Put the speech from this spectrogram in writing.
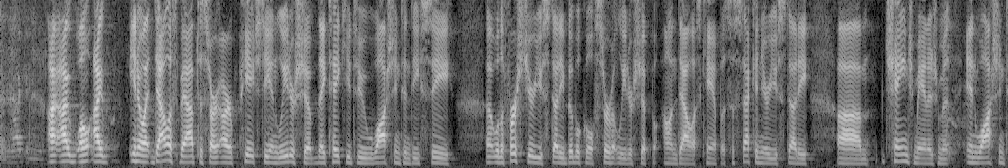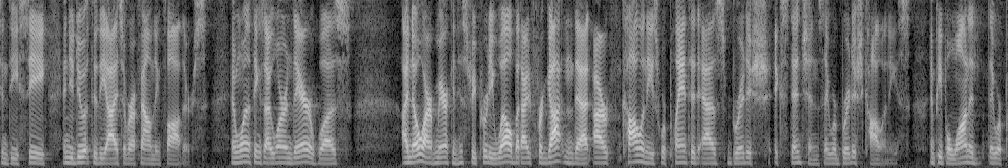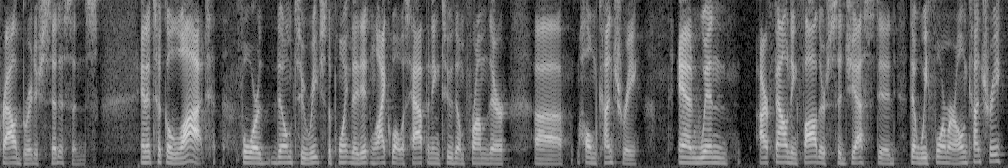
I, I, I you know, at Dallas Baptist, our, our PhD in leadership, they take you to Washington, D.C. Uh, well, the first year you study biblical servant leadership on Dallas campus. The second year you study um, change management in Washington, D.C., and you do it through the eyes of our founding fathers. And one of the things I learned there was I know our American history pretty well, but I'd forgotten that our colonies were planted as British extensions. They were British colonies, and people wanted, they were proud British citizens. And it took a lot for them to reach the point they didn't like what was happening to them from their uh, home country. And when our founding fathers suggested that we form our own country,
